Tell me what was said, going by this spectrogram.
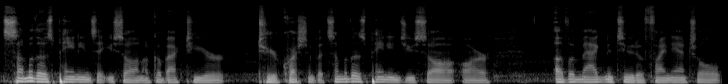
Some of those paintings that you saw, and I'll go back to your to your question, but some of those paintings you saw are of a magnitude of financial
